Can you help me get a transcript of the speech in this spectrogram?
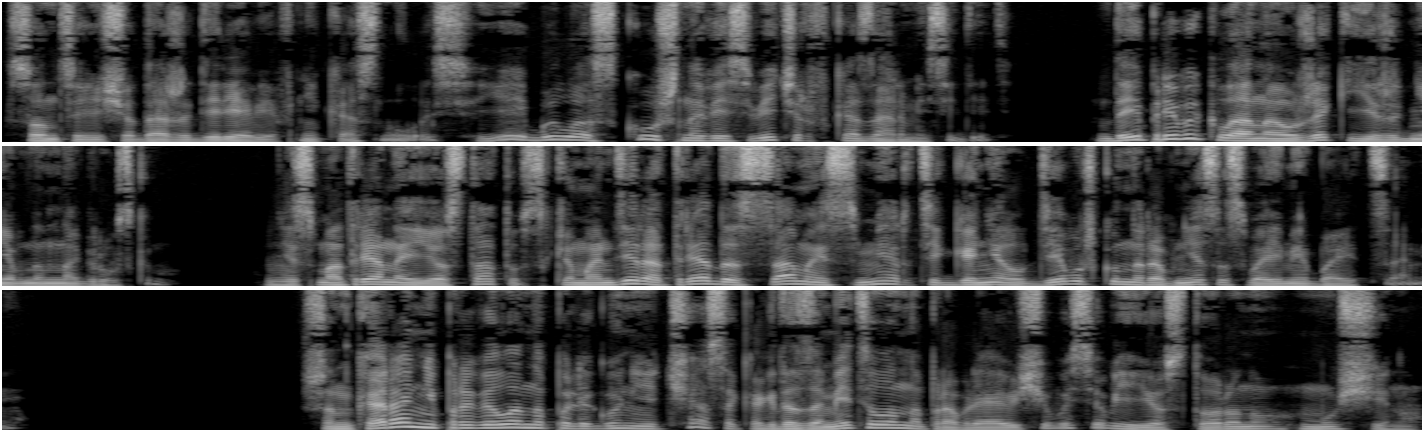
Солнце еще даже деревьев не коснулось. Ей было скучно весь вечер в казарме сидеть. Да и привыкла она уже к ежедневным нагрузкам. Несмотря на ее статус, командир отряда с самой смерти гонял девушку наравне со своими бойцами. Шанкара не провела на полигоне часа, когда заметила направляющегося в ее сторону мужчину.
